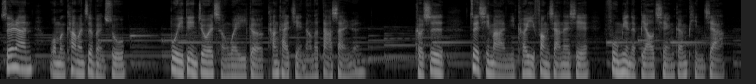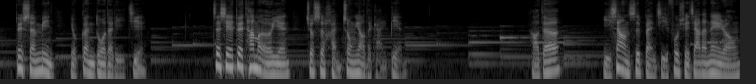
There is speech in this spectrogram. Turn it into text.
虽然我们看完这本书，不一定就会成为一个慷慨解囊的大善人，可是最起码你可以放下那些负面的标签跟评价，对生命有更多的理解。这些对他们而言就是很重要的改变。好的，以上是本集复学家的内容。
